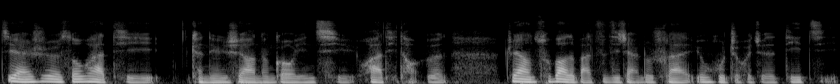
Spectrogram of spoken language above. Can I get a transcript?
既然是热搜话题，肯定是要能够引起话题讨论。这样粗暴的把自己展露出来，用户只会觉得低级。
